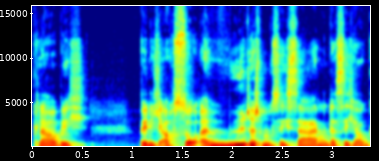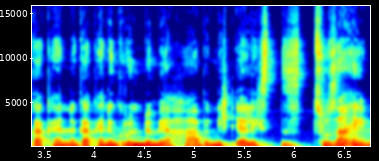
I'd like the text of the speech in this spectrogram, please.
glaube ich, bin ich auch so ermüdet, muss ich sagen, dass ich auch gar keine, gar keine Gründe mehr habe, nicht ehrlich zu sein.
